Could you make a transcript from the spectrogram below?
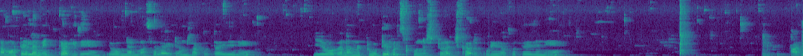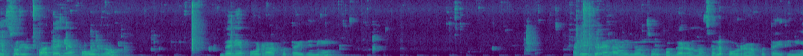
ಟೊಮೊಟೊ ಎಲ್ಲ ಮೆತ್ತಗಾಗಿದೆ. ಇವಾಗ ನಾನು ಮಸಾಲೆ ಐಟಮ್ಸ್ ಹಾಕೋತಾ ಇದ್ದೀನಿ. ಇವಾಗ ನಾನು ಟೂ ಟೇಬಲ್ ಸ್ಪೂನಷ್ಟು ಅಚ್ಕಾರ ಪುಡಿ ಹಾಕೋತಾ ಇದ್ದೀನಿ. ಹಾಗೆ ಸ್ವಲ್ಪ ಧನಿಯಾ ಪೌಡ್ರು. ಧನಿಯಾ ಪೌಡ್ರ್ ಹಾಕೋತಾ ಇದ್ದೀನಿ. ಅದೇ ಥರ ನಾನು ಇಲ್ಲೊಂದು ಸ್ವಲ್ಪ ಗರಂ ಮಸಾಲೆ ಪೌಡ್ರ್ ಹಾಕೋತಾ ಇದ್ದೀನಿ.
